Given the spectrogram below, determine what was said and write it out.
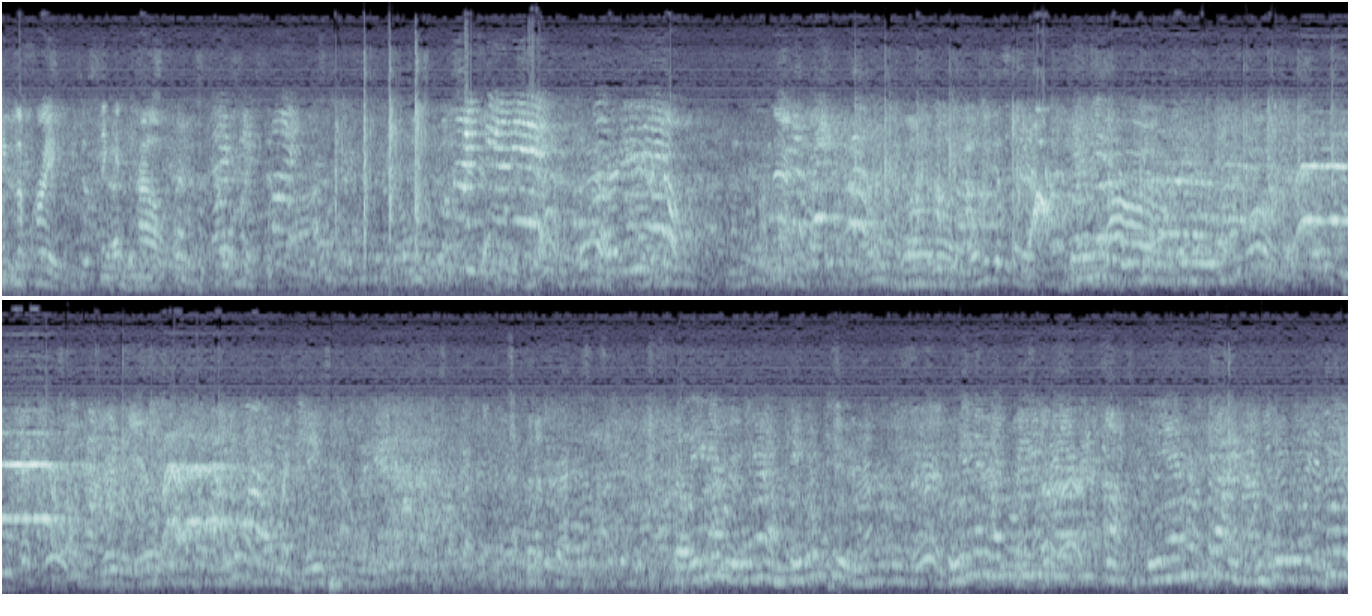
He was afraid. He's a thinking cow. Selena is the winner on table two. Women representing up, Leanne Stein on table two,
